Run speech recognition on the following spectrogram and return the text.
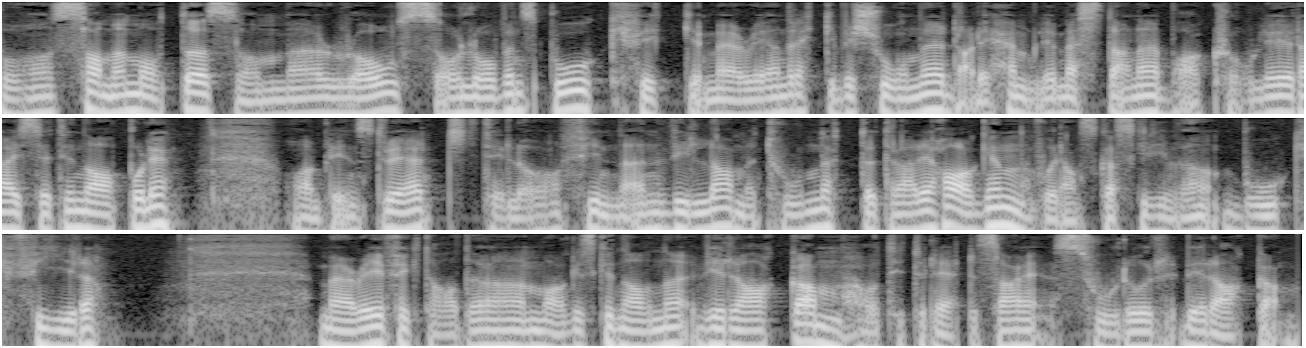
På samme måte som Rose og Lovens bok fikk Mary en rekke visjoner der de hemmelige mesterne ba Crowley reise til Napoli, og han blir instruert til å finne en villa med to nøttetrær i hagen hvor han skal skrive bok fire. Mary fikk da det magiske navnet Virakam og titulerte seg Soror Virakam.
